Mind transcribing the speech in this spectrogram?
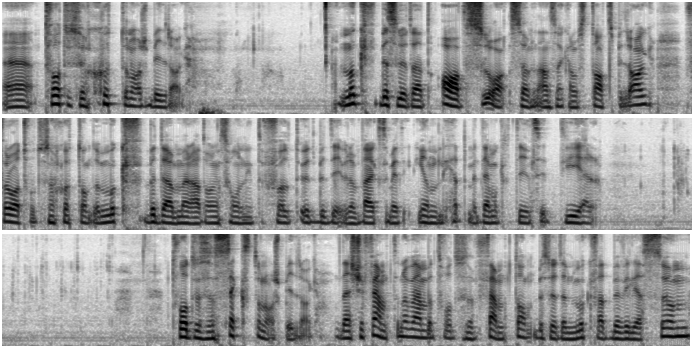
Eh, 2017 års bidrag. MUCF beslutade att avslå SUMs ansökan om statsbidrag för år 2017 då MUCF bedömer att organisationen inte fullt ut bedriver en verksamhet i enlighet med demokratins idéer. 2016 års bidrag. Den 25 november 2015 beslutade MUCF att bevilja SUM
